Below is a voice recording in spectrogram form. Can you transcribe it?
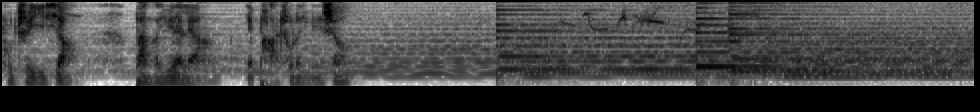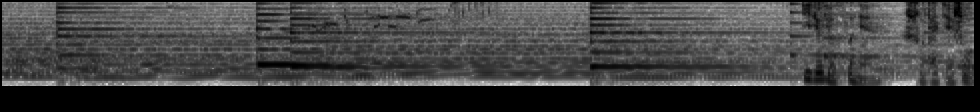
扑哧一笑，半个月亮也爬出了云梢。一九九四年暑假结束，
